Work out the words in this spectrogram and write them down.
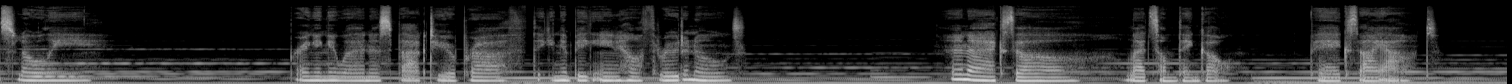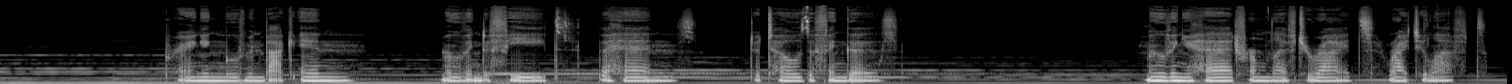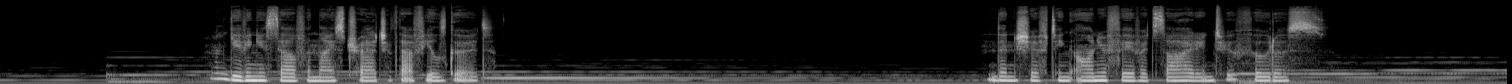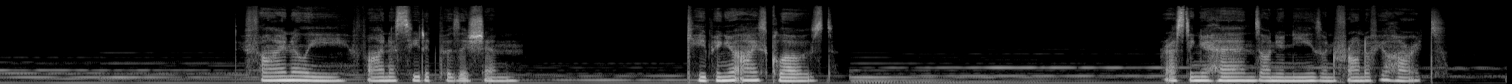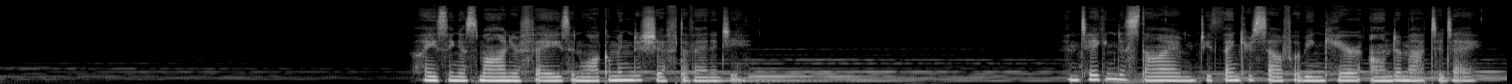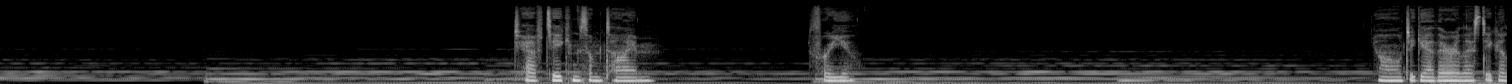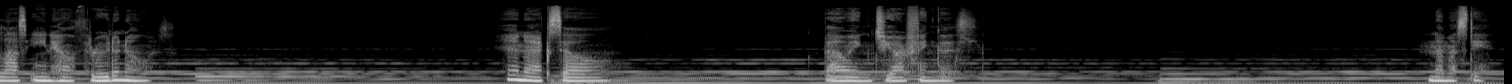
Slowly bringing awareness back to your breath, taking a big inhale through the nose. And exhale, let something go. Big sigh out. Bringing movement back in, moving the feet, the hands, the toes, the fingers. Moving your head from left to right, right to left. And giving yourself a nice stretch if that feels good. Then shifting on your favorite side into photos. To finally find a seated position, keeping your eyes closed. Resting your hands on your knees in front of your heart. Placing a smile on your face and welcoming the shift of energy. And taking this time to thank yourself for being here on the mat today. To have taken some time for you. All together, let's take a last inhale through the nose. And exhale, bowing to our fingers. Namaste.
